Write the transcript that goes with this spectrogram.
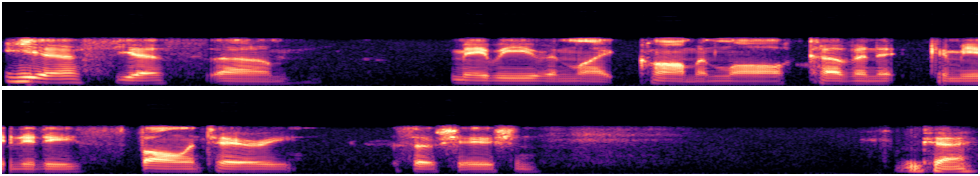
Yes, yes. Um, maybe even like common law covenant communities, voluntary association. Okay.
